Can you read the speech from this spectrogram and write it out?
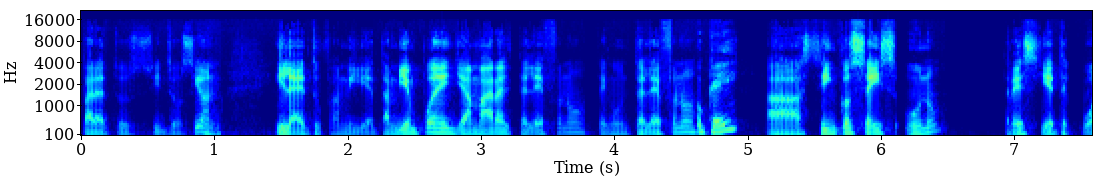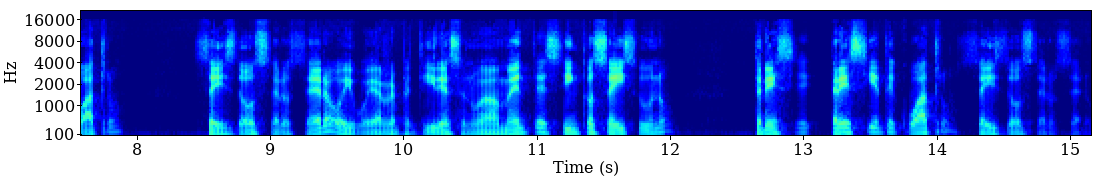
para tu situación y la de tu familia. También pueden llamar al teléfono, tengo un teléfono, Ok. a 561-374-6200 y voy a repetir eso nuevamente, 561-374-6200.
